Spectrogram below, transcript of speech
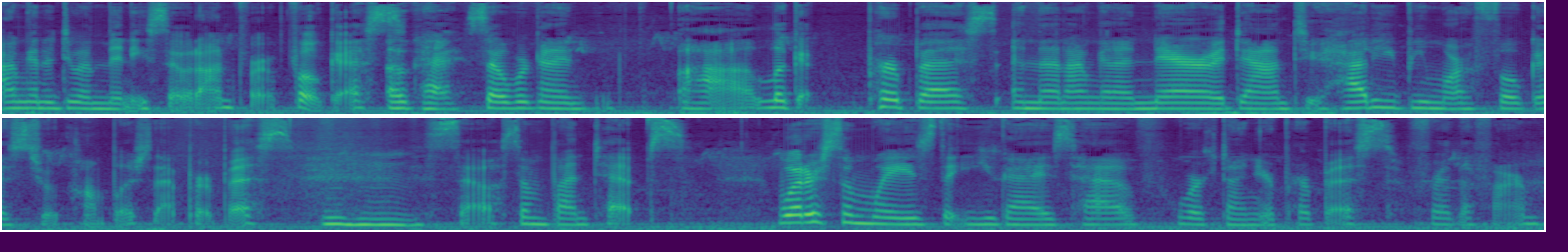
I'm going to do a mini sode on for focus. Okay. So we're going to uh, look at purpose and then I'm going to narrow it down to how do you be more focused to accomplish that purpose. Mm-hmm. So some fun tips. What are some ways that you guys have worked on your purpose for the farm?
